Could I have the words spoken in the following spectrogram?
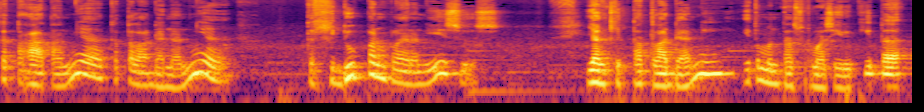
ketaatannya, keteladanannya, kehidupan pelayanan Yesus, yang kita teladani itu mentransformasi hidup kita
